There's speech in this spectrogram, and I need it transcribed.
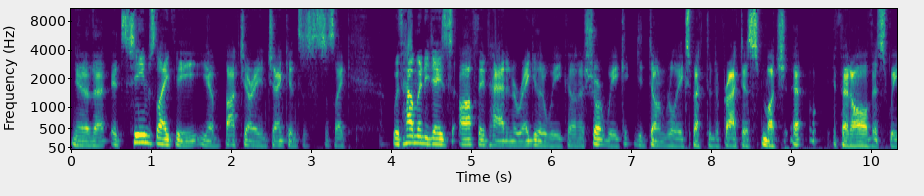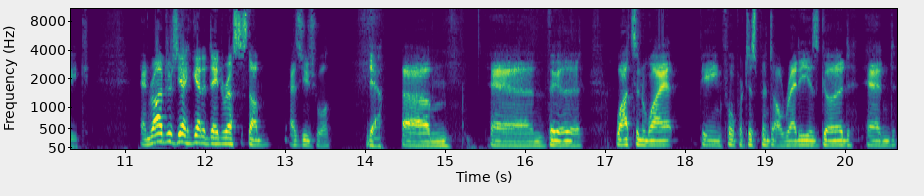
you know, that it seems like the, you know, Bakhtiari and Jenkins is just like, with how many days off they've had in a regular week, on a short week, you don't really expect them to practice much, uh, if at all, this week. And Rodgers, yeah, he got a day to rest his thumb, as usual. Yeah. Um, and the Watson Wyatt being full participant already is good. And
